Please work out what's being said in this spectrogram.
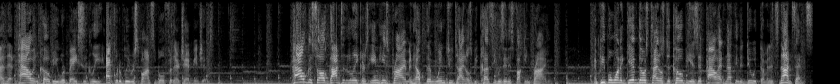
and that Pau and Kobe were basically equitably responsible for their championships. Pau Gasol got to the Lakers in his prime and helped them win two titles because he was in his fucking prime. And people want to give those titles to Kobe as if Pau had nothing to do with them, and it's nonsense.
